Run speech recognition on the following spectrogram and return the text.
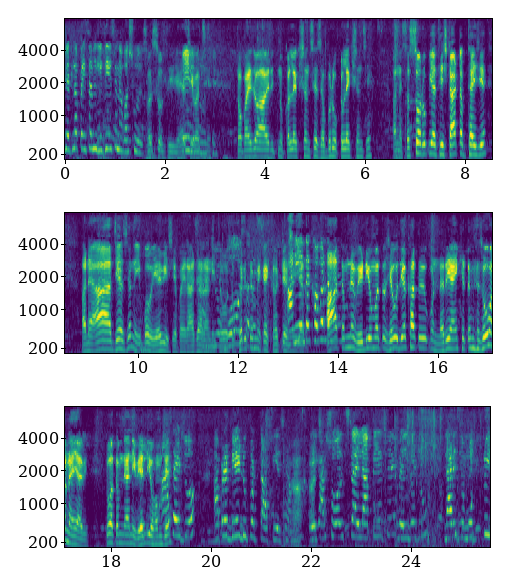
જેટલા પૈસાની લીધી હશે ને વસૂલ વસૂલ થઈ જાય એ વાત છે. તો ભાઈ જો આવી રીતનું કલેક્શન છે જબરું કલેક્શન છે. અને છસો રૂપિયાથી સ્ટાર્ટઅપ થાય છે. અને આ જે છે ને એ બહુ હેવી છે ભાઈ રાજા રાની જો, તો ખરી તમે કઈ ઘટે. આ તમને? વિડીયોમાં તો જેવું દેખાતું હોય પણ નરી આંખે તમે જોવો ને અહીં આવી તો તમને આની વેલ્યુ સમજે. આપણે બે દુપટ્ટા આપીએ છીએ આમાં. એક આ શોલ સ્ટાઇલ આપીએ છીએ વેલ્વેટનું. ને આ મોટી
